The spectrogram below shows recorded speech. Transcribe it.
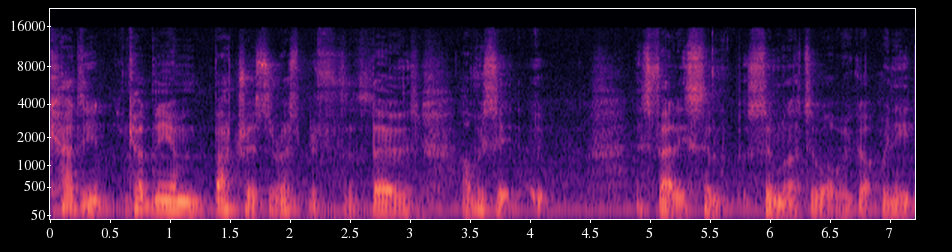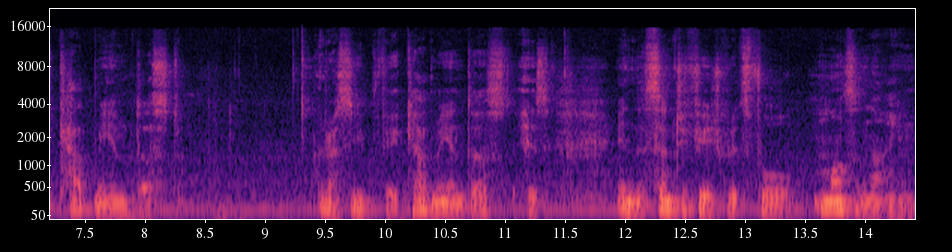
cadmium, cadmium batteries, the recipe for those, obviously, is fairly sim similar to what we've got. We need cadmium dust. The recipe for cadmium dust is in the centrifuge with for moissanite.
